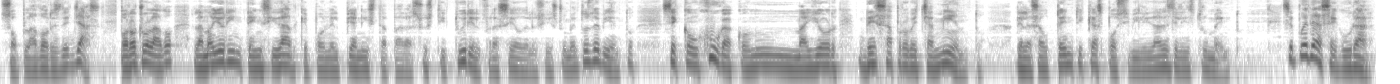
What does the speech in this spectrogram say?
sopladores de jazz. Por otro lado, la mayor intensidad que pone el pianista para sustituir el fraseo de los instrumentos de viento se conjuga con un mayor desaprovechamiento de las auténticas posibilidades del instrumento. Se puede asegurar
